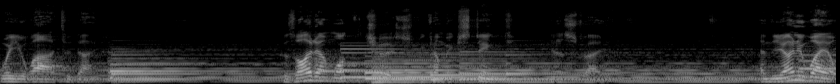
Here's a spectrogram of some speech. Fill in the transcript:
where you are today. Because I don't want the church to become extinct in Australia. And the only way it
